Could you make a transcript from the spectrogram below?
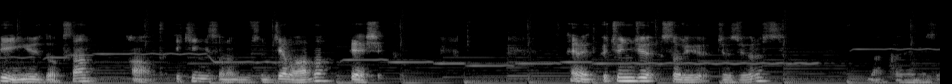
1196. İkinci sorumuzun cevabı D şıkkı. Evet, üçüncü soruyu çözüyoruz. Kalemimizi.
